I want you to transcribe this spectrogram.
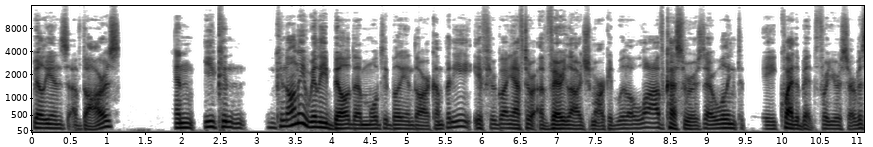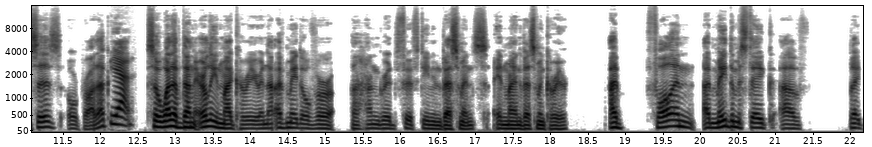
billions of dollars. And you can you can only really build a multi-billion dollar company if you're going after a very large market with a lot of customers that are willing to pay quite a bit for your services or product. Yeah. So what I've done early in my career, and I've made over 115 investments in my investment career, I've fallen, I've made the mistake of like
